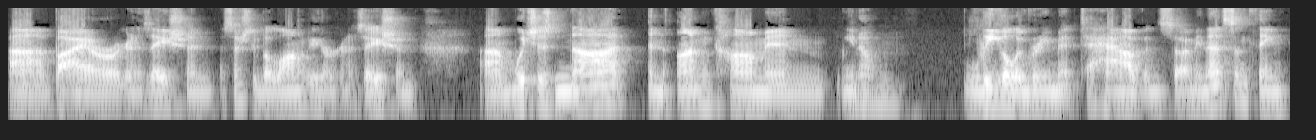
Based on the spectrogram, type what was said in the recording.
uh, by our organization essentially belong to the organization, um, which is not an uncommon you know legal agreement to have. And so I mean that's something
